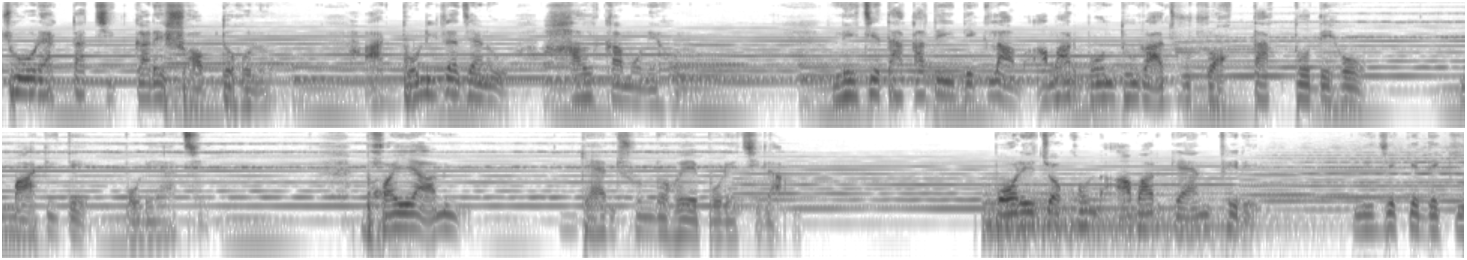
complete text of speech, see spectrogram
জোর একটা চিৎকারের শব্দ হলো, আর দড়িটা যেন হালকা মনে হলো। নিচে তাকাতেই দেখলাম আমার বন্ধু রাজুর রক্তাক্ত দেহ মাটিতে পড়ে আছে। ভয়ে আমি জ্ঞান শূন্য হয়ে পড়েছিলাম। পরে যখন আমার জ্ঞান ফেরে, নিজেকে দেখি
